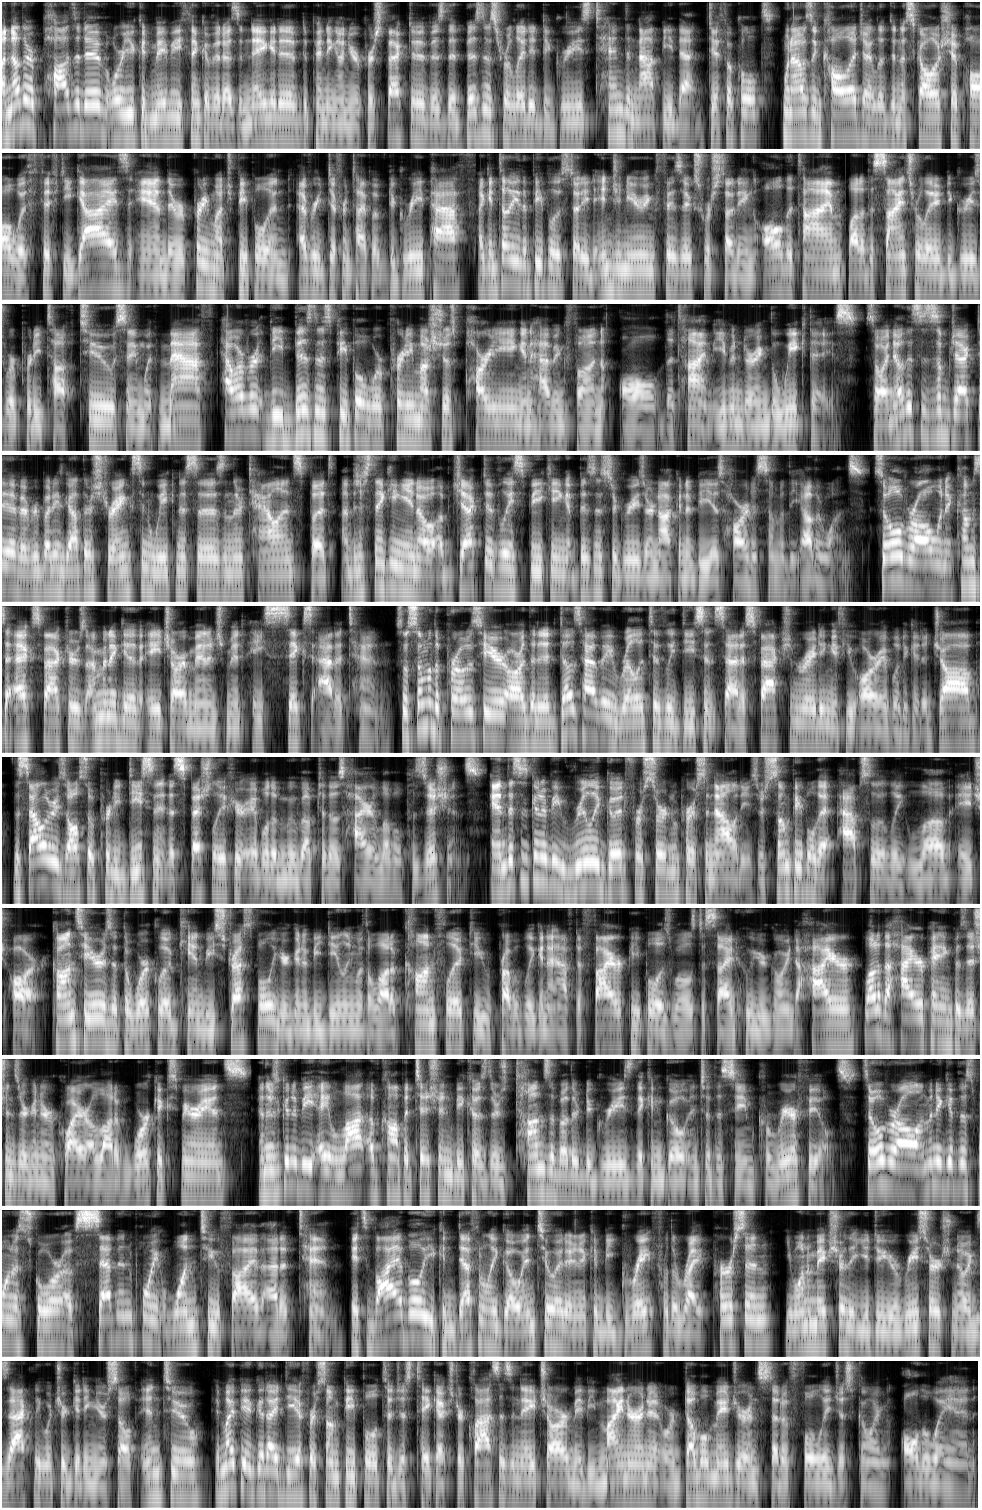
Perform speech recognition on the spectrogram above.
Another positive, or you could maybe think of it as a negative, depending on your perspective, is that business-related degrees tend to not be that difficult. When I was in college, I lived in a scholarship hall with 50 guys, and there were pretty much people in every different type of degree path. I can tell you the people who studied engineering, physics were studying all the time. A lot of the science related degrees were pretty tough too, same with math. However, the business people were pretty much just partying and having fun all the time, even during the weekdays. So I know this is subjective, everybody's got their strengths and weaknesses and their talents, but I'm just thinking, you know, objectively speaking, business degrees are not gonna be as hard as some of the other ones. So overall, when it comes to X factors, I'm gonna give HR management a six out of 10. So some of the pros here are that it does have a relatively decent satisfaction rating if you are able to get a job. The salary is also pretty decent, especially if you're able to move up to those higher level positions. And this is gonna be really good for certain personalities. There's some people that absolutely love HR. Cons here is that the workload can be stressful. You're gonna be dealing with a lot of conflict. You're probably gonna have to fire people as well as decide who you're going to hire. A lot of the higher paying positions are gonna require a lot of work experience. And there's gonna be a lot of competition because there's there's tons of other degrees that can go into the same career fields. So overall, I'm gonna give this one a score of 7.125 out of 10. It's viable, you can definitely go into it and it can be great for the right person. You wanna make sure that you do your research, know exactly what you're getting yourself into. It might be a good idea for some people to just take extra classes in HR, maybe minor in it or double major instead of fully just going all the way in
